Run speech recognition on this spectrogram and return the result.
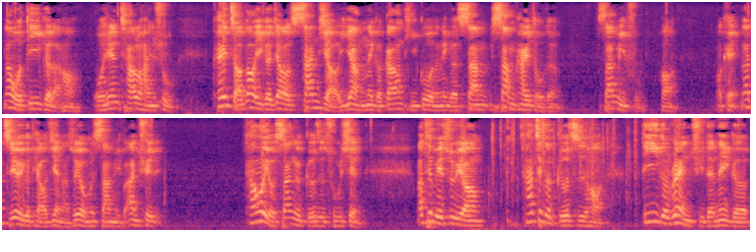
那我第一个了哈，我先插入函数，可以找到一个叫三角一样那个刚刚提过的那个三上开头的三米符哈，OK，那只有一个条件了，所以我们三米符按确定，它会有三个格子出现，那特别注意哦，它这个格子哈，第一个 range 的那个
